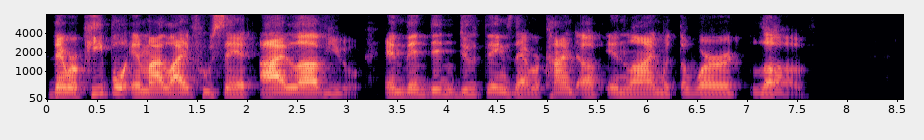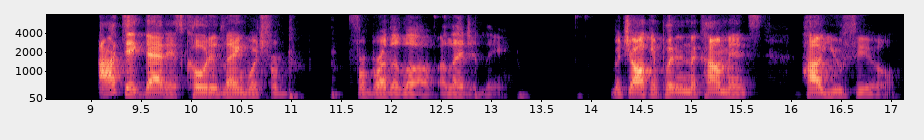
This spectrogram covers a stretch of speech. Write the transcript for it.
There were people in my life who said, I love you, and then didn't do things that were kind of in line with the word love. I take that as coded language for for brother love, allegedly. But y'all can put in the comments how you feel.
